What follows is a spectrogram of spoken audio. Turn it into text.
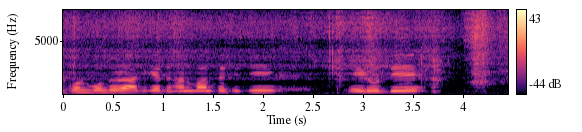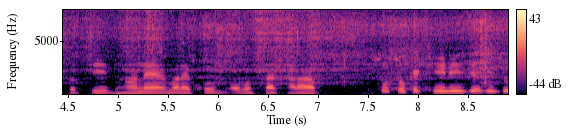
দেখুন বন্ধুরা, আজকে ধান বানতে এসেছি। এই রোদে সত্যি ধানের মানে খুব অবস্থা খারাপ। শস্যকে খেয়ে নিয়েছে, কিন্তু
